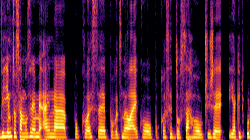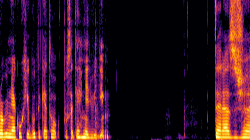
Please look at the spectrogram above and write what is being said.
vidím to samozrejme aj na poklese, povedzme lajkov, poklese dosahov, čiže ja keď urobím nejakú chybu, tak ja to v podstate hneď vidím. Teraz, že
